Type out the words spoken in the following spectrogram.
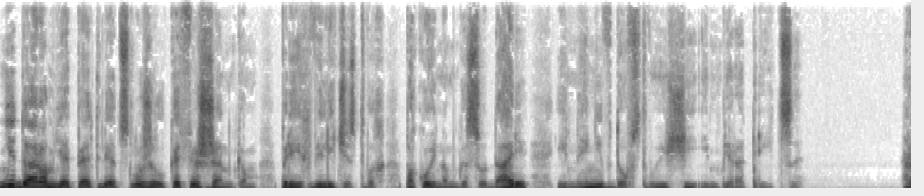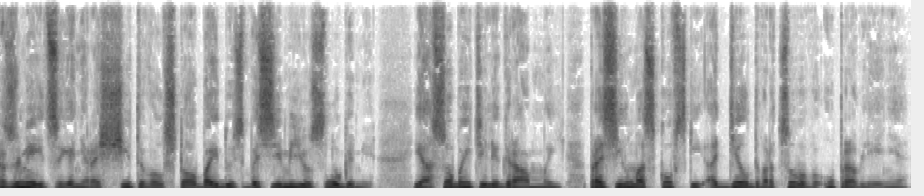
Недаром я пять лет служил кофешенком при их величествах покойном государе и ныне вдовствующей императрице. Разумеется, я не рассчитывал, что обойдусь восемью слугами, и особой телеграммой просил московский отдел дворцового управления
